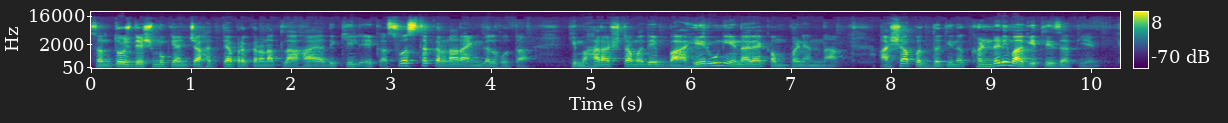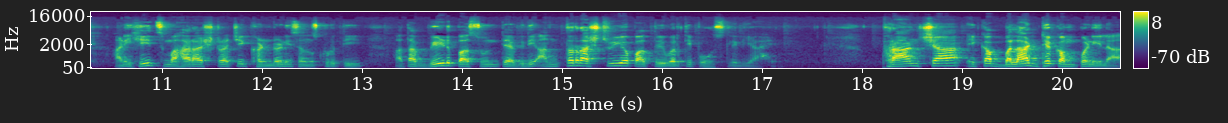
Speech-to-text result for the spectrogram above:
संतोष देशमुख यांच्या हत्या प्रकरणातला हा देखील एक अस्वस्थ करणारा अँगल होता की महाराष्ट्रामध्ये बाहेरून येणाऱ्या कंपन्यांना अशा पद्धतीनं खंडणी मागितली जाते आणि हीच महाराष्ट्राची खंडणी संस्कृती आता बीडपासून ते अगदी आंतरराष्ट्रीय पातळीवरती पोहोचलेली आहे. फ्रान्सच्या एका बलाढ्य कंपनीला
